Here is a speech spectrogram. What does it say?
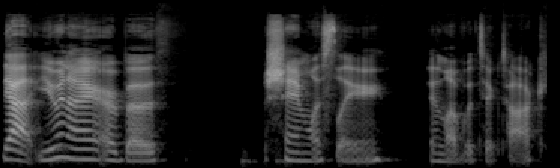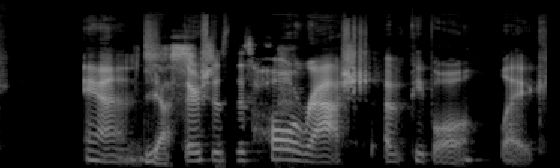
yeah, you and I are both shamelessly in love with TikTok. And Yes. there's just this whole rash of people like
